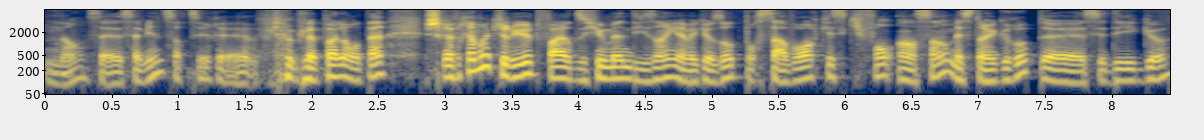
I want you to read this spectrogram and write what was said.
Non, ça, ça vient de sortir euh, il pas longtemps. Je serais vraiment curieux de faire du human design avec eux autres pour savoir qu'est-ce qu'ils font ensemble. Mais c'est un groupe, de, c'est des gars.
